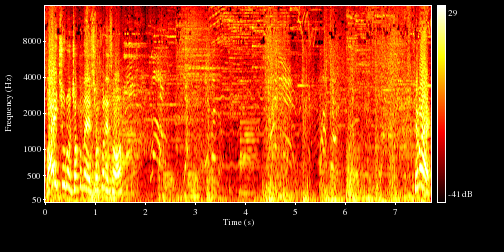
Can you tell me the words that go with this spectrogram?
Y축으로 접근해서, 접근해서. 제발!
